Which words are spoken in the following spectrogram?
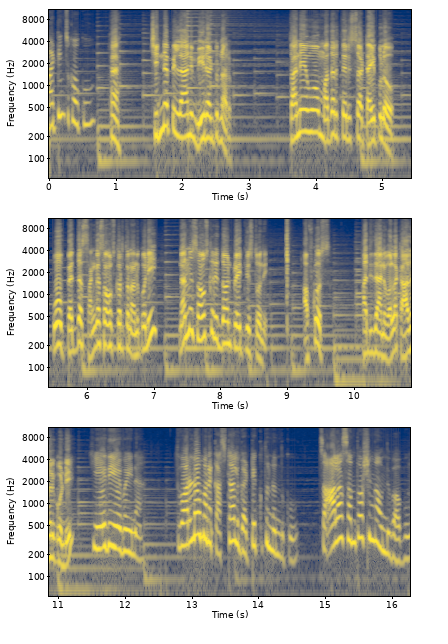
పట్టించుకోకు. హ, చిన్నపిల్ల అని మీరంటున్నారు. తనేమో మదర్ తెరిసా టైపులో ఓ పెద్ద సంఘ సంస్కర్తను అనుకుని నన్ను సంస్కరిద్దామని ప్రయత్నిస్తోంది. అఫ్కోర్స్ అది దానివల్ల కాదనుకోండి. ఏది ఏమైనా త్వరలో మన కష్టాలు గట్టెక్కుతున్నందుకు చాలా సంతోషంగా ఉంది బాబు.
